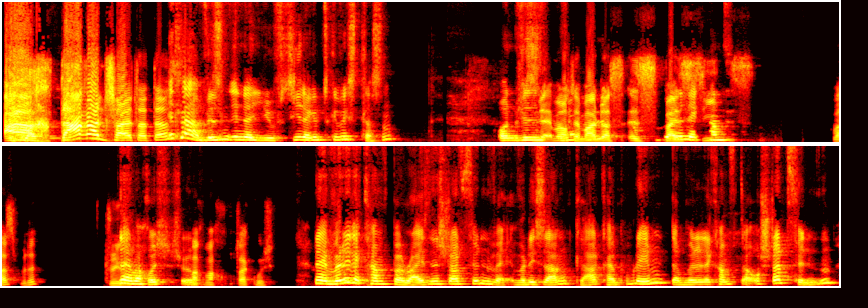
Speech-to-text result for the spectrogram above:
Ach, daran scheitert Ja das? klar, wir sind in der UFC, da gibt es Gewichtsklassen. Und wir sind ja immer noch der Meinung, das ist bei C. Ist- Was, bitte? Nee, Entschuldigung. mach ruhig. Schön. Mach, mach, sag ruhig. Nee, würde der Kampf bei Ryzen stattfinden, würde ich sagen, klar, kein Problem. Dann würde der Kampf da auch stattfinden.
